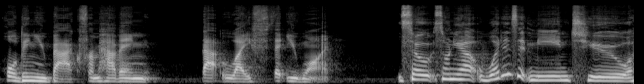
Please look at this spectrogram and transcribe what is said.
holding you back from having that life that you want. So Sonia, what does it mean to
